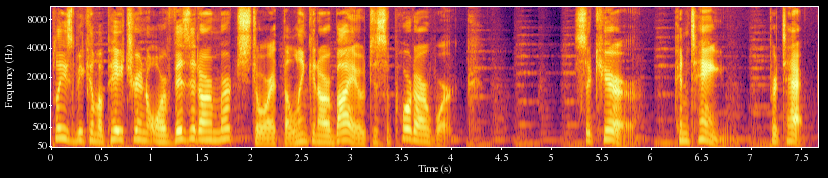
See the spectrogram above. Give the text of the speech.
Please become a patron or visit our merch store at the link in our bio to support our work. Secure, contain, protect.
